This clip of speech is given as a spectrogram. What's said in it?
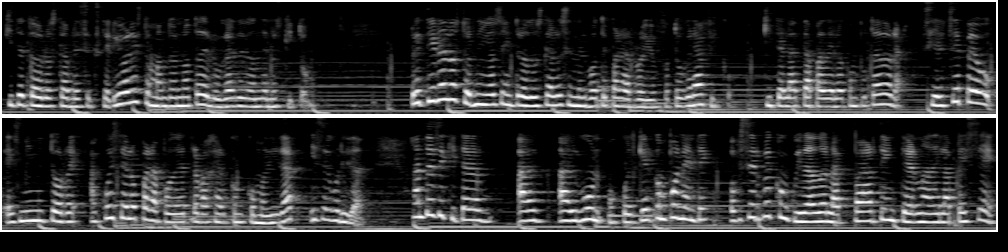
quite todos los cables exteriores tomando nota del lugar de donde los quitó. Retira los tornillos e introduzcalos en el bote para rollo fotográfico. Quite la tapa de la computadora. Si el CPU es mini torre, acuéstelo para poder trabajar con comodidad y seguridad. Antes de quitar algún o cualquier componente, observe con cuidado la parte interna de la PC.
